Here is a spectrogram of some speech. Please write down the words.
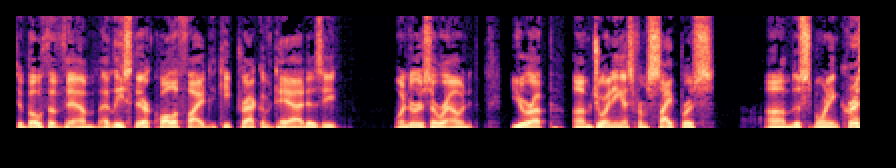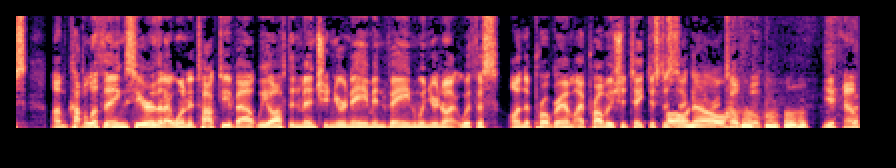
to both of them. At least they're qualified to keep track of Dad as he wanders around Europe. Um, joining us from Cyprus um, this morning, Chris. A um, couple of things here that I wanted to talk to you about. We often mention your name in vain when you're not with us on the program. I probably should take just a Oh, second no. tell folks. yeah,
